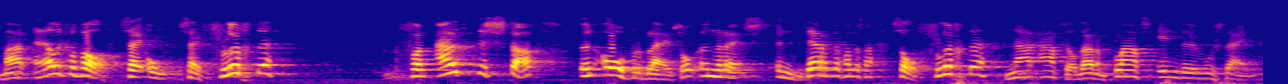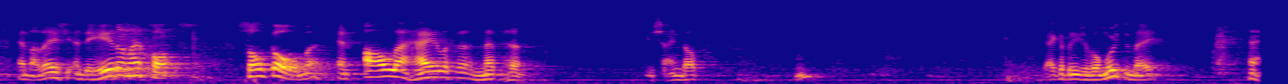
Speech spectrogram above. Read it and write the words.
Maar in elk geval, zij, om, zij vluchten vanuit de stad, een overblijfsel, een rest, een derde van de stad, zal vluchten naar Aatzel, daar een plaats in de woestijn. En dan lees je, en de Heer mijn God zal komen en alle heiligen met hem. Wie zijn dat? Ja, ik heb er niet zoveel moeite mee.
